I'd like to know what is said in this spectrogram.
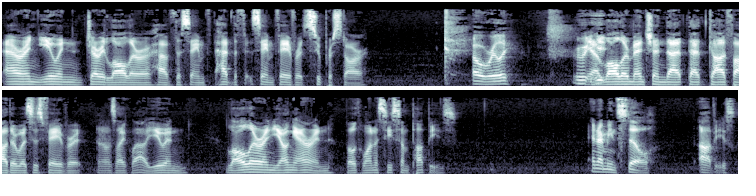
Aaron, you and Jerry Lawler have the same had the f- same favorite superstar. Oh, really? Yeah, He- Lawler mentioned that that Godfather was his favorite, and I was like, wow, you and Lawler and young Aaron both want to see some puppies. and I mean, still, obviously,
